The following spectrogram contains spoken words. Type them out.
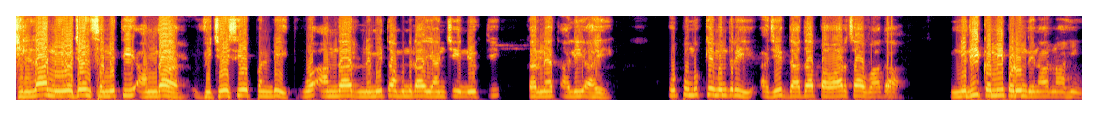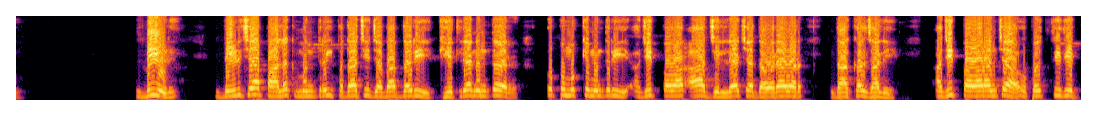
जिल्हा नियोजन समिती आमदार विजयसिंह पंडित व आमदार नमिता मुंद्रा यांची नियुक्ती करण्यात आली आहे. उपमुख्यमंत्री अजितदादा पवारचा वादा निधी कमी पडून देणार नाही. बीड बीडच्या पालकमंत्री पदाची जबाबदारी घेतल्यानंतर उपमुख्यमंत्री अजित पवार आज जिल्ह्याच्या दौऱ्यावर दाखल झाले. अजित पवारांच्या उपस्थितीत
